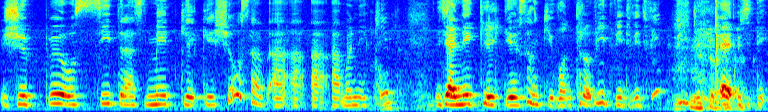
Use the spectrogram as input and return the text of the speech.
je peux aussi transmettre quelque chose à, à, à, mon équipe. Il y en a quelques-uns qui vont trop vite, vite, vite, vite. Je dis,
